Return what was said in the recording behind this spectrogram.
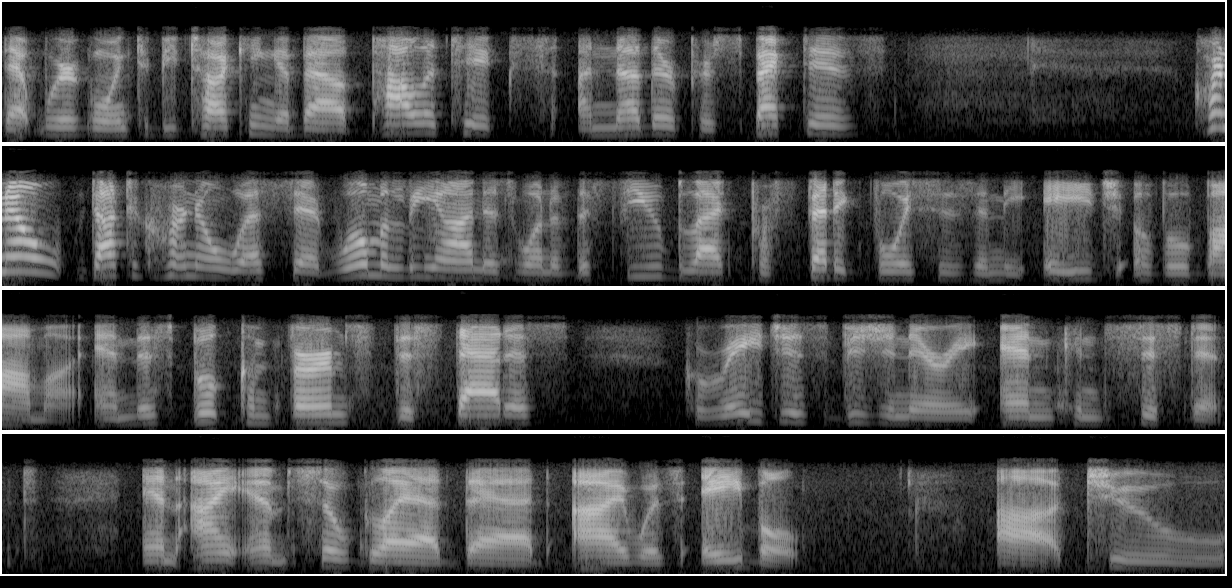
that we're going to be talking about politics, another perspective. Cornel, Dr. Cornel West said, Wilmer Leon is one of the few black prophetic voices in the age of Obama, and this book confirms the status courageous, visionary, and consistent and I am so glad that I was able uh, to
